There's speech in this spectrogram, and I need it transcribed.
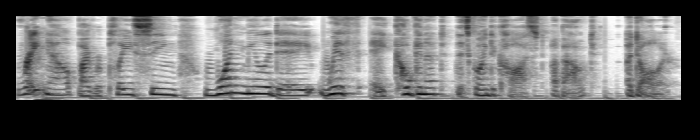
right now by replacing one meal a day with a coconut that's going to cost about a dollar.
